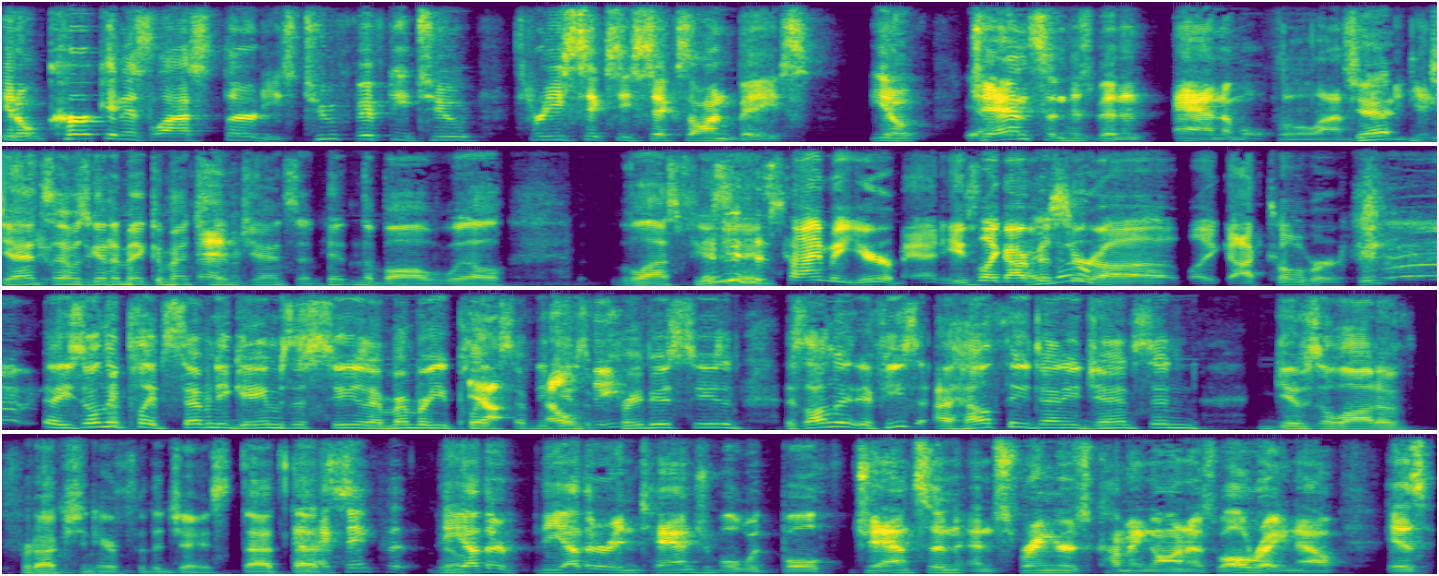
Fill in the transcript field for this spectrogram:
You know, Kirk in his last thirties, two fifty two, three sixty six on base. You know, yeah. Jansen has been an animal for the last. Jan- Jansen, I was going to make a mention and, of Jansen hitting the ball. Will the last few this days. is his time of year, man. He's like our Mr. Uh, like October. yeah, he's only played 70 games this season. I remember he played yeah, 70 healthy. games the previous season. As long as if he's a healthy Danny Jansen gives a lot of production here for the Jays. That that's I think that the know. other the other intangible with both Jansen and Springer's coming on as well right now is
